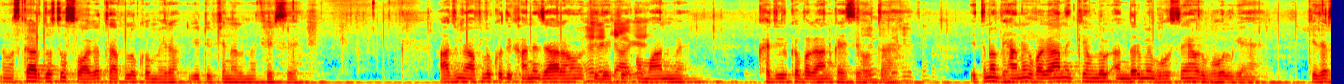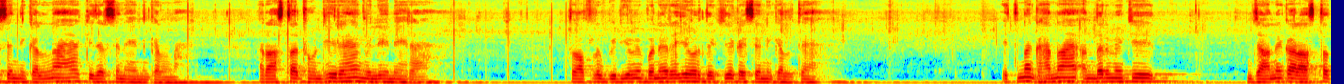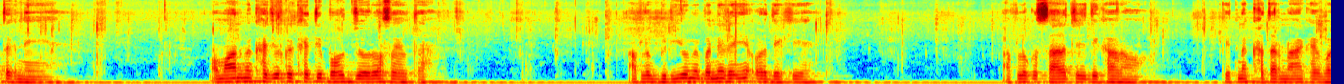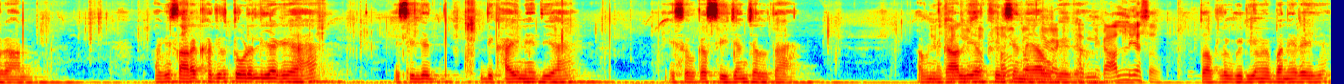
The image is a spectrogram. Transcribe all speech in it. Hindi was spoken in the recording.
नमस्कार दोस्तों स्वागत है आप लोग को मेरा यूट्यूब चैनल में फिर से। आज मैं आप लोग को दिखाने जा रहा हूँ कि देखिए ओमान में खजूर का बागान कैसे होता है। इतना भयानक बागान है कि हम लोग अंदर में घुसे हैं और भूल गए हैं। किधर से निकलना है किधर से नहीं निकलना है। रास्ता ढूंढ ही रहे हैं मिल ही नहीं रहा है। तो आप लोग वीडियो में बने रहिए और देखिए कैसे निकलते हैं। इतना घना है अंदर में कि जाने का रास्ता तक नहीं है। ओमान में खजूर का खेती बहुत ज़ोरों से होता है। आप लोग वीडियो में बने रहिए और देखिए। आप लोग को सारा चीज़ दिखा रहा हूँ। कितना ख़तरनाक है बागान। अभी सारा खजूर तोड़ लिया गया है इसीलिए दिखाई नहीं दिया है। इस सब का सीज़न चलता है। अब निकाल लिया फिर से नया उगेगा। निकाल लिया सब। तो आप लोग वीडियो में बने रहिए।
